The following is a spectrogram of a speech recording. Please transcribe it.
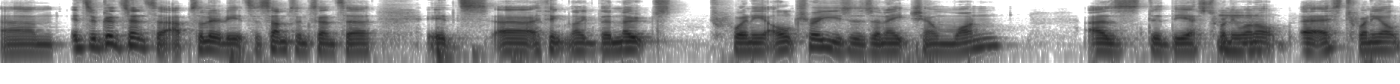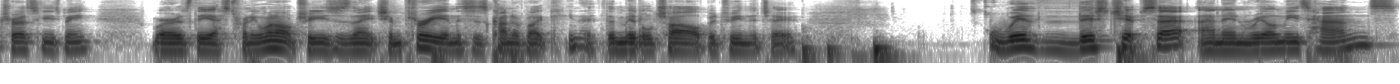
Um, it's a good sensor, absolutely. It's a Samsung sensor. It's uh, I think like the Note 20 Ultra uses an HM1, as did the S21 mm. uh, S20 Ultra, excuse me. Whereas the S21 Ultra uses an HM3, and this is kind of like you know the middle child between the two. With this chipset and in Realme's hands,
